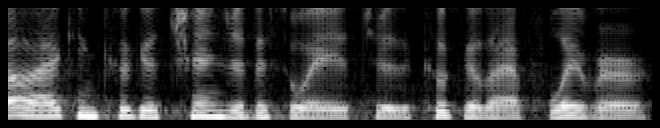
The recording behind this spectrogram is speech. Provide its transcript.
Oh, I can cook it, change it this way to cook it that flavor.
